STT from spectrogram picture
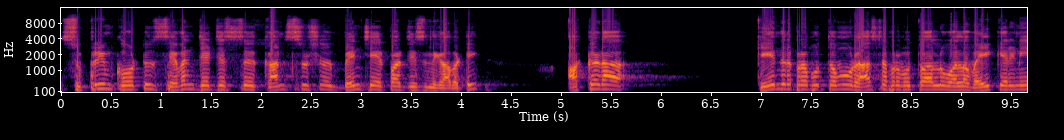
supreme court seven judges constitutional bench ఏర్పాటు చేసింది కాబట్టి అక్కడ కేంద్ర ప్రభుత్వము రాష్ట్ర ప్రభుత్వాలు వాళ్ళ వైఖరిని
